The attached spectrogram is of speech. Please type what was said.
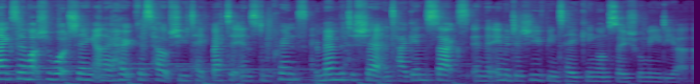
Thanks so much for watching and I hope this helps you take better instant prints. Remember to share and tag Instax in the images you've been taking on social media.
